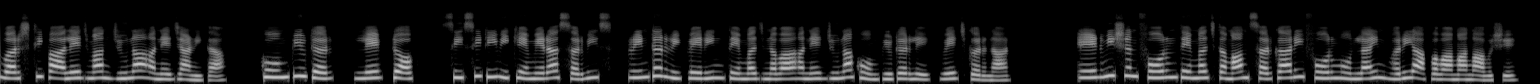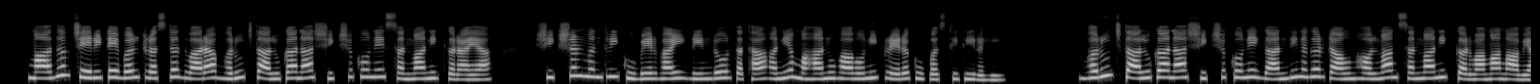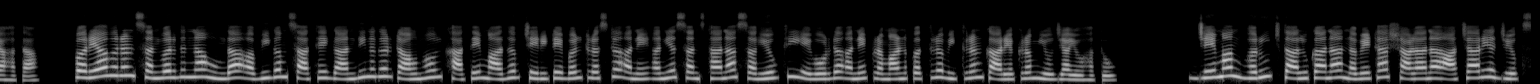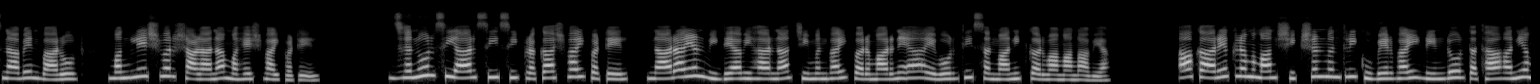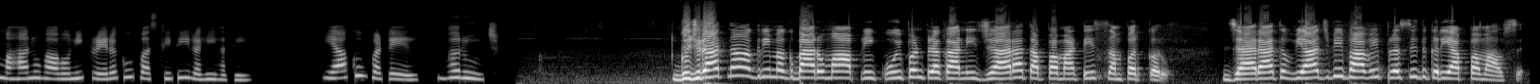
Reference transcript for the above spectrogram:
વર્ષથી પાલેજમાં જૂના અને જાણીતા. Computer laptop CCTV camera service printer repairing તેમજ નવા અને જૂના કોમ્પ્યુટર લે, વેચ કરનાર. એડમિશન ફોર્મ તેમજ તમામ સરકારી ફોર્મ ઓનલાઈન ભરી આપવામાં આવશે. માધવ ચેરિટેબલ ટ્રસ્ટ દ્વારા ભરૂચ તાલુકાના શિક્ષકોને સન્માનિત કરાયા. શિક્ષણ મંત્રી કુબેરભાઈ ડિંડોર તથા અન્ય મહાનુભાવોની પ્રેરક ઉપસ્થિતિ રહી. ભરૂચ તાલુકાના શિક્ષકોને ગાંધીનગર ટાઉન હોલમાં સન્માનિત કરવામાં આવ્યા હતા. પર્યાવરણ સંવર્ધનના ઉમદા અભિગમ સાથે ગાંધીનગર ટાઉન હોલ ખાતે માધવ ચેરિટેબલ ટ્રસ્ટ અને અન્ય સંસ્થાના સહયોગથી એવોર્ડ અને પ્રમાણપત્ર વિતરણ કાર્યક્રમ યોજાયો હતો. જેમાં ભરૂચ તાલુકાના નવેઠા શાળાના આચાર્ય જ્યોત્સનાબેન બારોટ, મંગલેશ્વર શાળાના મહેશભાઈ પટેલ ઝનોર સીઆરસીસી પ્રકાશભાઈ પટેલ, નારાયણ વિદ્યાવિહારના ચીમનભાઈ પરમારને આ એવોર્ડથી સન્માનિત કરવામાં આવ્યા. આ કાર્યક્રમમાં શિક્ષણ મંત્રી કુબેરભાઈ ડિંડોર તથા અન્ય મહાનુભાવોની પ્રેરક ઉપસ્થિતિ રહી હતી. યાકુબ પટેલ, ભરૂચ. ગુજરાતના અગ્રીમ અખબારોમાં આપની કોઈ પણ પ્રકારની જાહેરાત આપવા માટે સંપર્ક કરો. જાહેરાત વ્યાજબી ભાવે પ્રસિદ્ધ કરી આપવામાં આવશે.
